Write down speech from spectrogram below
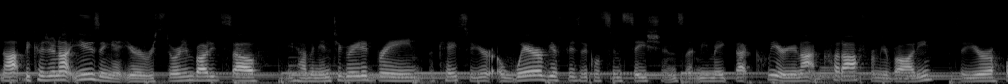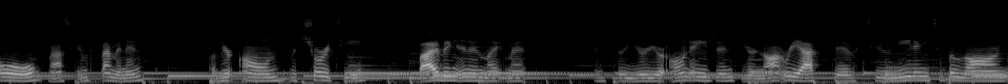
not because you're not using it. You're a restored embodied self. You have an integrated brain. Okay, so you're aware of your physical sensations. Let me make that clear. You're not cut off from your body. So you're a whole, masculine, feminine, of your own maturity, vibing in enlightenment, and so you're your own agent. You're not reactive to needing to belong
